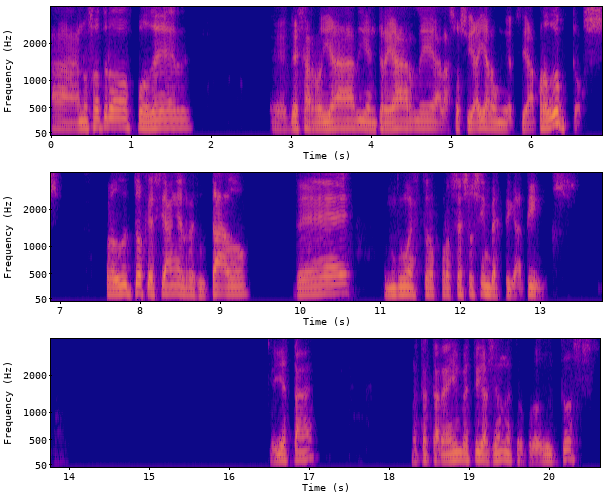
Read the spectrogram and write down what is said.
a nosotros poder eh, desarrollar y entregarle a la sociedad y a la universidad productos, productos que sean el resultado de nuestros procesos investigativos. Ahí están nuestras tareas de investigación, nuestros productos.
